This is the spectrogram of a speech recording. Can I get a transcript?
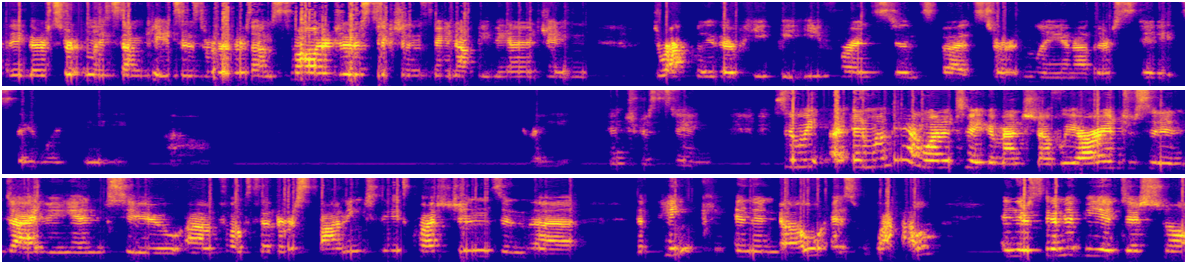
I think there's certainly some cases where some smaller jurisdictions may not be managing directly their PPE, for instance, but certainly in other states they would be. Um, great, interesting. So we, and one thing I wanted to make a mention of, we are interested in diving into um, folks that are responding to these questions in the, the pink and the no as well. And there's going to be additional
